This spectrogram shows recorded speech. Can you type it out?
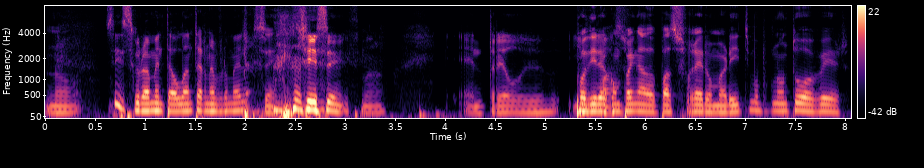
Não, Sim, seguramente é o Lanterna Vermelha. sim. sim, sim, isso não. entre ele e Pode o ir Passos. acompanhado do Passos Ferreira ou Marítimo, porque não estou a ver.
